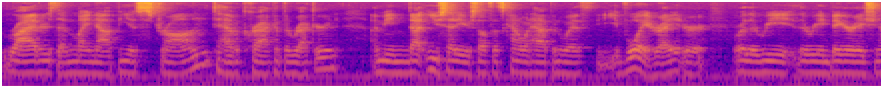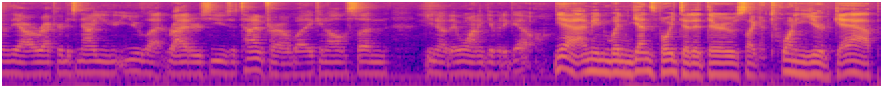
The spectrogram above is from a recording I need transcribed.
riders that might not be as strong to have a crack at the record I mean that you said it yourself that's kind of what happened with Voigt right or or the re the reinvigoration of the hour record is now you you let riders use a time trial bike and all of a sudden you know they want to give it a go Yeah, I mean when Jens Voigt did it, there was like a 20 year gap,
